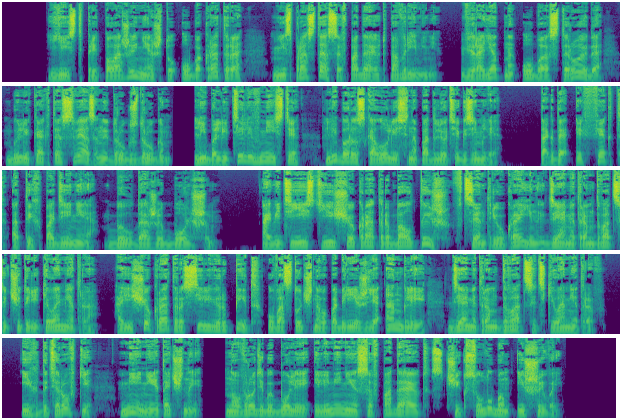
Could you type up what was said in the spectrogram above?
Есть предположение, что оба кратера неспроста совпадают по времени. Вероятно, оба астероида были как-то связаны друг с другом, либо летели вместе, либо раскололись на подлете к Земле. Тогда эффект от их падения был даже большим. А ведь есть еще кратер Балтыш в центре Украины диаметром 24 километра, а еще кратер Сильвер-Пит у восточного побережья Англии диаметром 20 километров. Их датировки менее точны, но вроде бы более или менее совпадают с Чиксулубом и Шивой.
